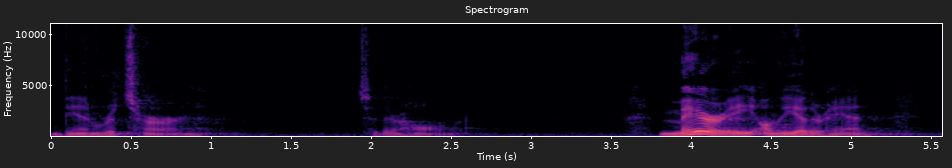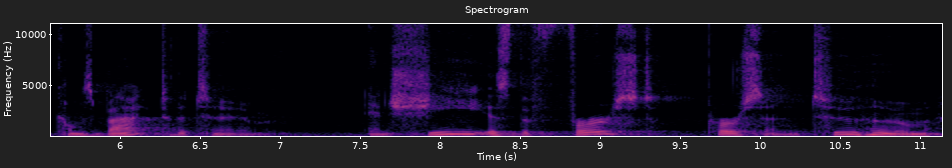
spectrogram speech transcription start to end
then return to their home. Mary, on the other hand, comes back to the tomb, and she is the first person to whom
